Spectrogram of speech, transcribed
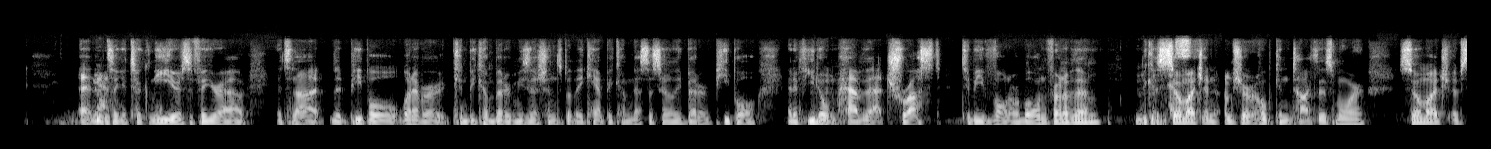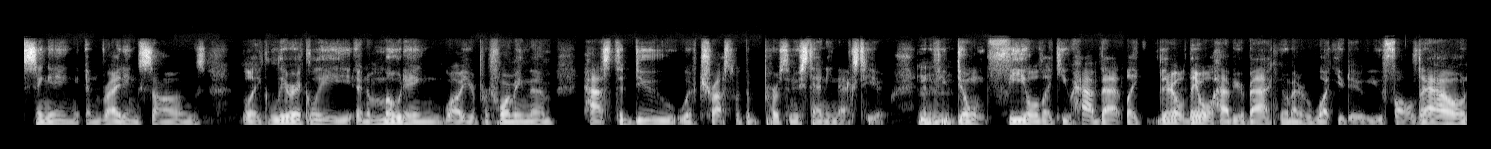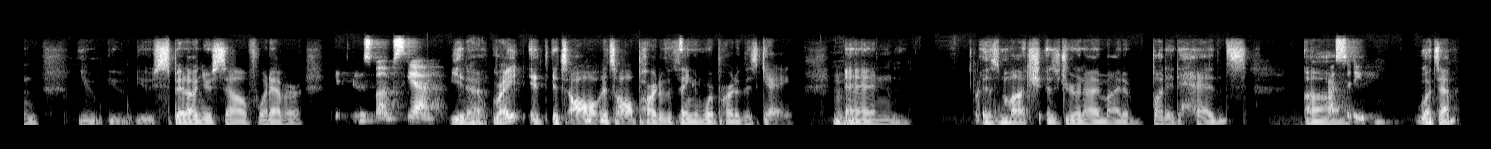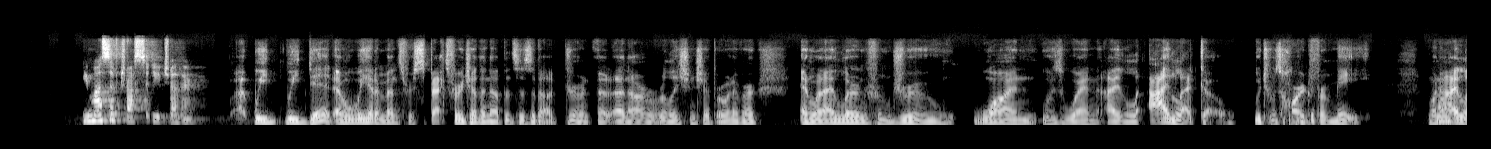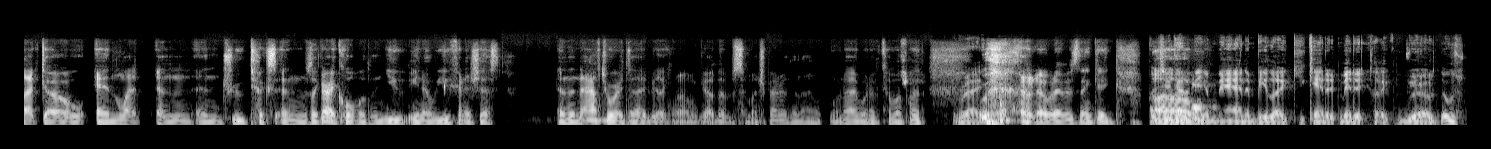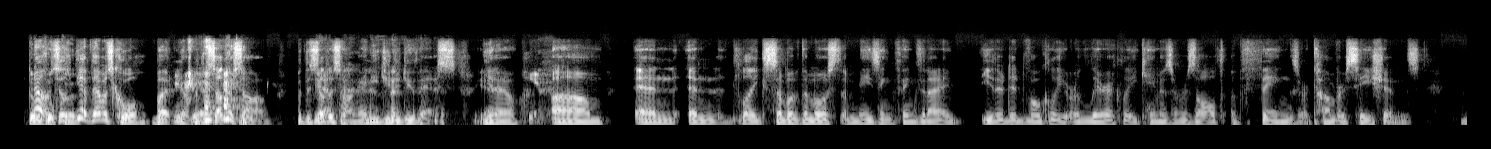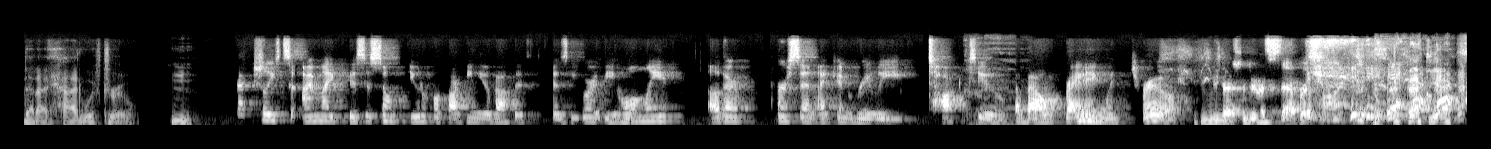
And Yeah. it's like it took me years to figure out. It's not that people, whatever, can become better musicians, but they can't become necessarily better people. And if you don't mm-hmm. have that trust to be vulnerable in front of them, mm-hmm. because so much, and I'm sure Hope can talk to this more, so much of singing and writing songs, like lyrically and emoting while you're performing them, has to do with trust with the person who's standing next to you. And if you don't feel like you have that, like they'll they will have your back no matter what you do. You fall down, you you you spit on yourself, whatever, It's goosebumps. Yeah. you know, right? It, it's all it's all part of the thing, and we're part of this gang. Mhm. And as much as Drew and I might have butted heads, um, Trusted each. what's that? You must have trusted each other. Uh, we we did. I mean, we had immense respect for each other. Not that this is about Drew and, uh, and our relationship or whatever. And what I learned from Drew, one was when I I let go, which was hard for me. When Mm. I let go and let and and Drew took and was like, all right, cool. Well, then you you know you finish this. And then afterwards, I'd be like, "Oh my god, that was so much better than I, what I would have come up with." Right. I don't know what I was thinking. But you gotta Um, be a man and be like, you can't admit it. Like, yeah, those, those no, so, cool. yeah, that was cool. But you know, this other song, but this Yeah. other song, I need you to do this. Yeah. You know, Yeah. um, and and like some of the most amazing things that I either did vocally or lyrically came as a result of things or conversations that I had with Drew. Actually, I'm like, this is so beautiful talking to you about this because you are the only other person I can really talk to about writing with Drew. You Mm. guys should do a separate podcast. yes,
